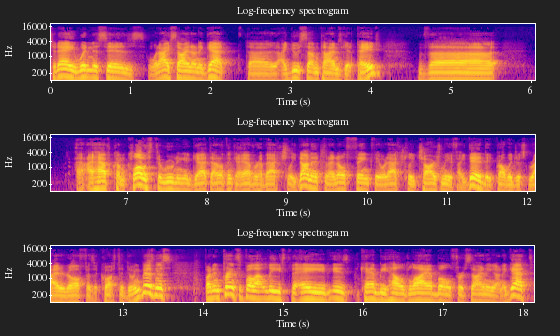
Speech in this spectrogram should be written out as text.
Today, witnesses, when I sign on a get, uh, I do sometimes get paid. The I have come close to ruining a get. I don't think I ever have actually done it, and I don't think they would actually charge me if I did. They'd probably just write it off as a cost of doing business. But in principle, at least, the aid is can be held liable for signing on a get.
